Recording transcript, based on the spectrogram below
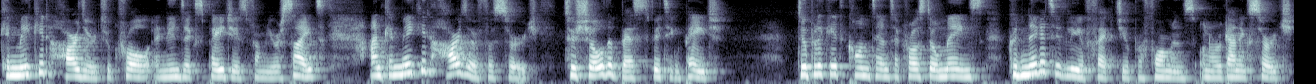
can make it harder to crawl and index pages from your site and can make it harder for search to show the best fitting page. Duplicate content across domains could negatively affect your performance on organic search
